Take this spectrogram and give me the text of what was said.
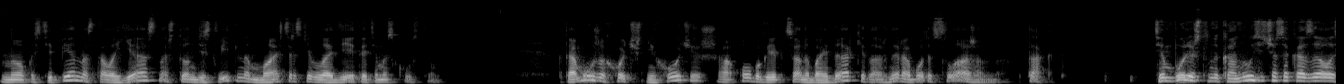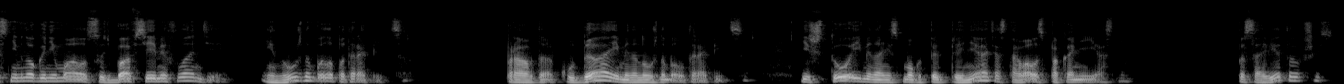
но постепенно стало ясно, что он действительно мастерски владеет этим искусством. К тому же, хочешь не хочешь, а оба гребца на байдарке должны работать слаженно, в такт. Тем более, что на кону сейчас оказалась ни много ни мало судьба всей Мефландии, и нужно было поторопиться. Правда, куда именно нужно было торопиться, и что именно они смогут предпринять, оставалось пока неясным. Посоветовавшись,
